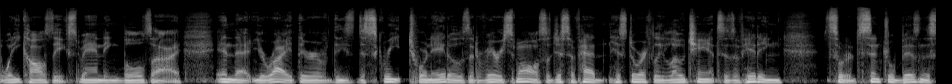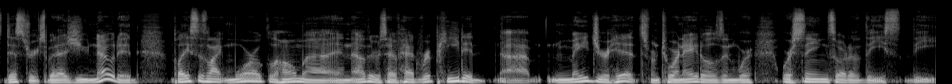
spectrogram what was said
what he calls the expanding bullseye, in that you're right, there are these discrete tornadoes that are very small, so just have had historically low chances of hitting sort of central business districts. But as you noted, places like Moore, Oklahoma, and others have had repeated uh, major hits from tornadoes, and we're we're seeing sort of the the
